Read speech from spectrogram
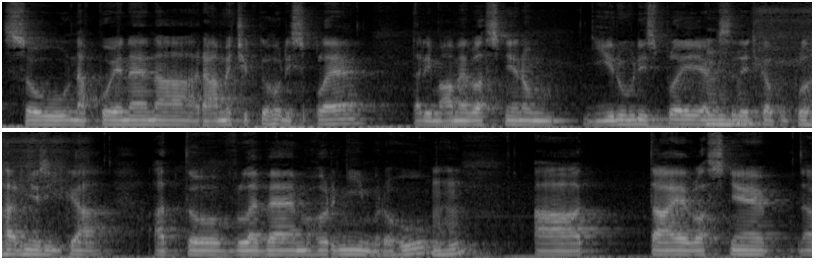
jsou napojené na rámeček toho displeje. Tady máme vlastně jenom díru v displeji, jak mm-hmm. se teďka populárně říká, a to v levém horním rohu. Mm-hmm. A ta je vlastně uh,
